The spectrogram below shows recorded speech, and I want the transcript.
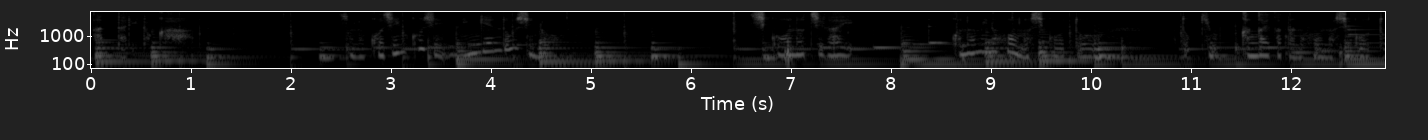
あったりとかその個人個人人間同士の思考の違い好みの方の思考とあと考え方の方の思考と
